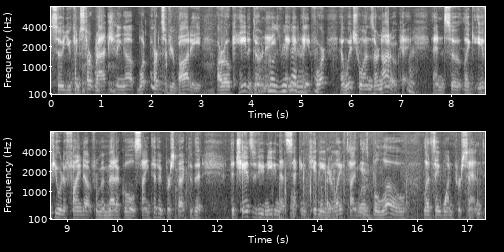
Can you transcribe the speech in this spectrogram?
So you can start ratcheting up what parts of your body are okay to donate and get paid for, and which ones are not okay. And so, like, if you were to find out from a medical, scientific perspective that the chances of you needing that second kidney in your lifetime is below, let's say, 1%,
